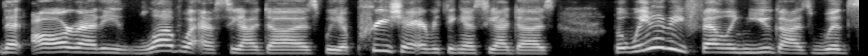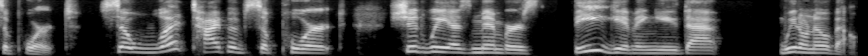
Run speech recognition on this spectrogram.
that already love what SCI does, we appreciate everything SCI does, but we may be failing you guys with support. So, what type of support should we as members be giving you that we don't know about?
